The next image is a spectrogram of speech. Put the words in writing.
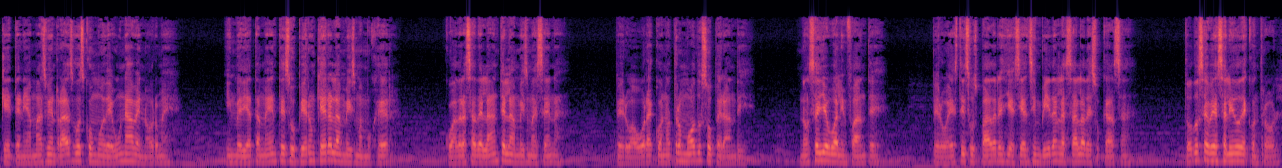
que tenía más bien rasgos como de una ave enorme. Inmediatamente supieron que era la misma mujer. Cuadras adelante la misma escena, pero ahora con otro modus operandi. No se llevó al infante, pero este y sus padres yacían sin vida en la sala de su casa. Todo se había salido de control.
